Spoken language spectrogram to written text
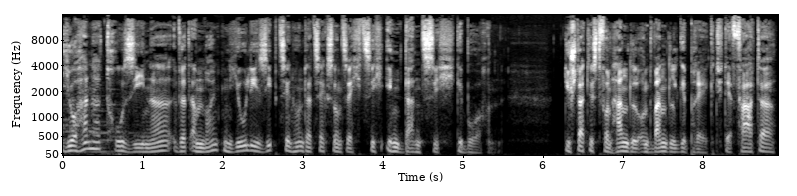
Johanna Trosina wird am 9. Juli 1766 in Danzig geboren. Die Stadt ist von Handel und Wandel geprägt, der Vater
